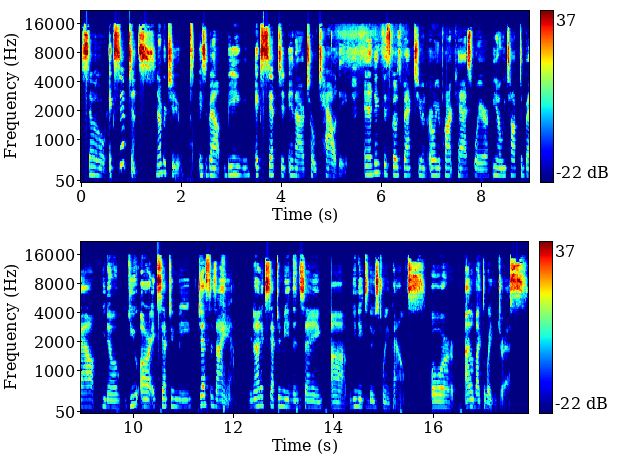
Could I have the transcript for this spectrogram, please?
So, acceptance, number two, is about being accepted in our totality. And I think this goes back to an earlier podcast where, you know, we talked about, you know, you are accepting me just as I am. You're not accepting me and then saying, uh, you need to lose 20 pounds, or I don't like the way you dress,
